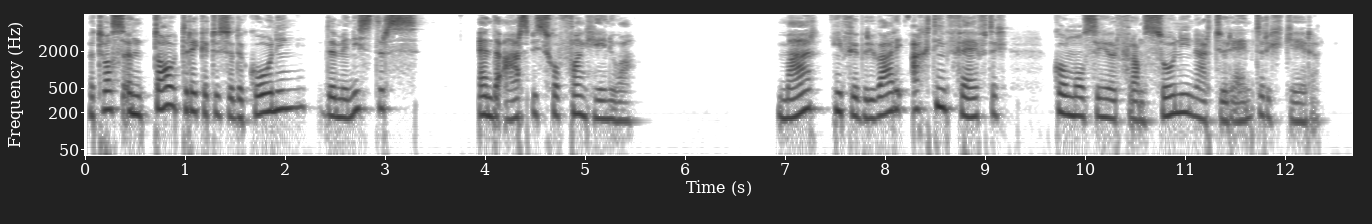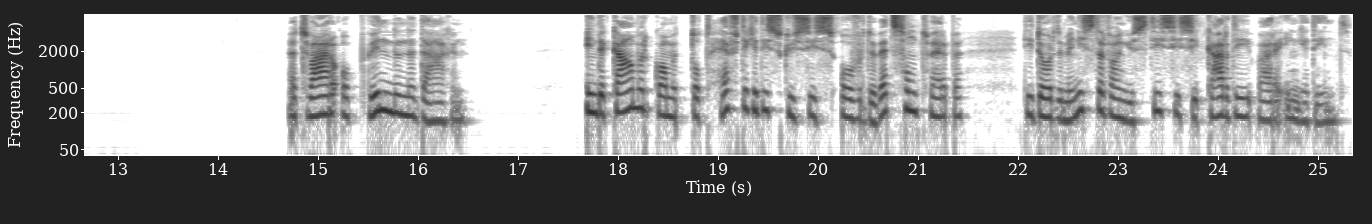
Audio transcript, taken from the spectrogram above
Het was een touwtrekken tussen de koning, de ministers en de aartsbisschop van Genua. Maar in februari 1850 kon Monseigneur Fransoni naar Turijn terugkeren. Het waren opwindende dagen. In de Kamer kwam het tot heftige discussies over de wetsontwerpen die door de minister van Justitie Sicardi waren ingediend.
